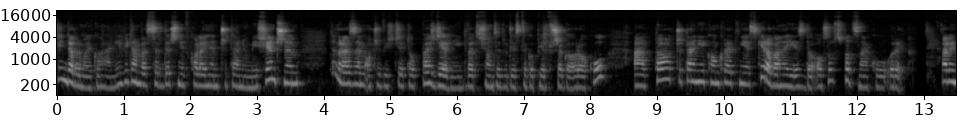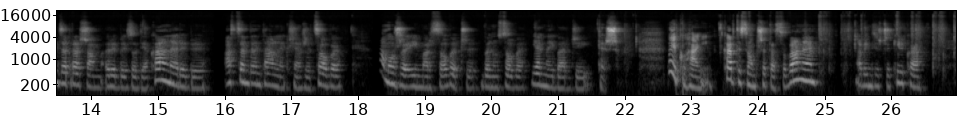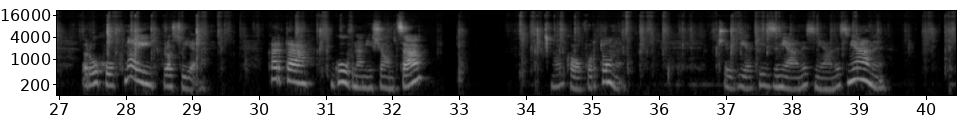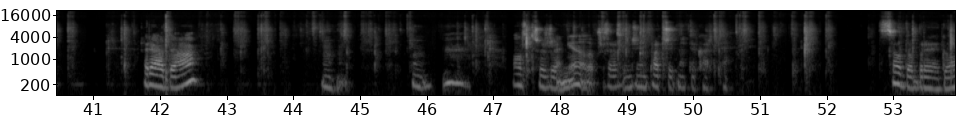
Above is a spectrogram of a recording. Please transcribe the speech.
Dzień dobry moi kochani, witam Was serdecznie w kolejnym czytaniu miesięcznym. Tym razem oczywiście to październik 2021 roku, a to czytanie konkretnie skierowane jest do osób z podznaku ryb. A więc zapraszam ryby zodiakalne, ryby ascendentalne, księżycowe, a może i marsowe czy wenusowe, jak najbardziej też. Moi kochani, karty są przetasowane, a więc jeszcze kilka ruchów, no i losujemy. Karta główna miesiąca. No, koło fortuny. Czyli jakieś zmiany, zmiany, zmiany. Rada. Mhm. Hmm. Ostrzeżenie. No dobrze, zaraz będziemy patrzeć na te karty. Co dobrego?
